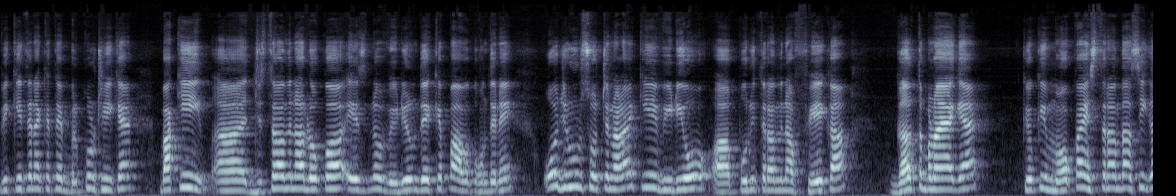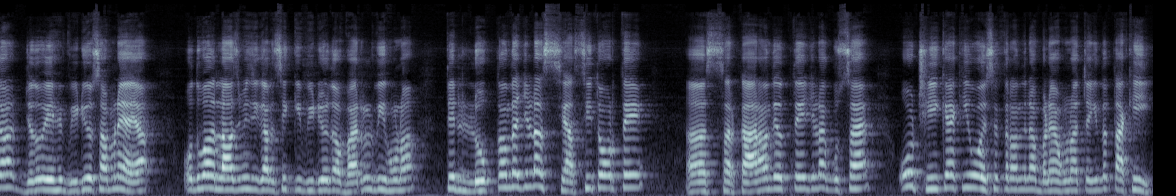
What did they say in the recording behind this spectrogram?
ਵੀ ਕਿਤੇ ਨਾ ਕਿਤੇ ਬਿਲਕੁਲ ਠੀਕ ਹੈ। ਬਾਕੀ ਜਿਸ ਤਰ੍ਹਾਂ ਦੇ ਨਾਲ ਲੋਕ ਇਸ ਨੂੰ ਵੀਡੀਓ ਨੂੰ ਦੇਖ ਕੇ ਭਾਵਕ ਹੁੰਦੇ ਨੇ, ਉਹ ਜ਼ਰੂਰ ਸੋਚਣ ਵਾਲਾ ਕਿ ਇਹ ਵੀਡੀਓ ਪੂਰੀ ਤਰ੍ਹਾਂ ਦੇ ਨਾਲ ਫੇਕ ਆ, ਗਲਤ ਬਣਾਇਆ ਗਿਆ ਕਿਉਂਕਿ ਮੌਕਾ ਇਸ ਤਰ੍ਹਾਂ ਦਾ ਸੀਗਾ, ਜਦੋਂ ਇਹ ਵੀਡੀਓ ਸਾਹਮਣੇ ਆਇਆ, ਉਦੋਂ ਬਾਅਦ ਲਾਜ਼ਮੀ ਜੀ ਗੱਲ ਸੀ ਕਿ ਵੀਡੀਓ ਦਾ ਵਾਇਰਲ ਵੀ ਹੋਣਾ ਤੇ ਲੋਕਾਂ ਦਾ ਜਿਹੜਾ ਸਿਆਸੀ ਤੌਰ ਤੇ ਸਰਕਾਰਾਂ ਦੇ ਉੱਤੇ ਜਿਹੜਾ ਗੁੱਸਾ ਹੈ, ਉਹ ਠੀਕ ਹੈ ਕਿ ਉਹ ਇਸੇ ਤਰ੍ਹਾਂ ਦੇ ਨਾਲ ਬਣਿਆ ਹੋਣਾ ਚਾਹੀਦਾ ਤਾਂ ਕਿ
